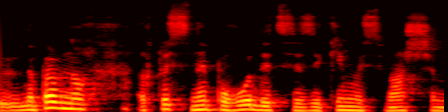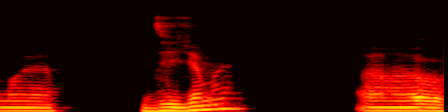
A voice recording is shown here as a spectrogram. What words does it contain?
напевно, хтось не погодиться з якимись вашими діями, е,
